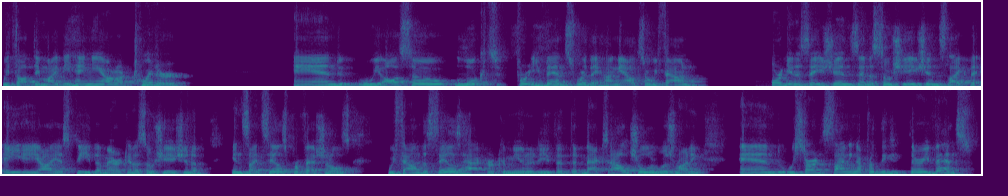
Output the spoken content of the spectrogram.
We thought they might be hanging out on Twitter. And we also looked for events where they hung out. So we found organizations and associations like the AAISP, the American Association of Inside Sales Professionals. We found the sales hacker community that, that Max Altshuler was running. And we started signing up for the, their events,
